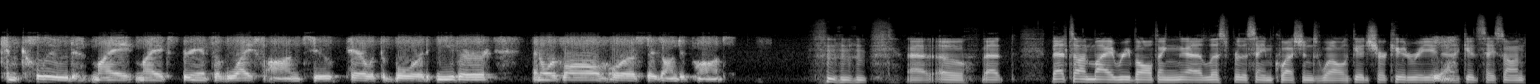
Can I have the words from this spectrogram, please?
conclude my my experience of life on to pair with the board, either an Orval or a saison Dupont. uh, oh, that that's on my revolving uh, list for the same question as well. Good charcuterie and yeah. good saison.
